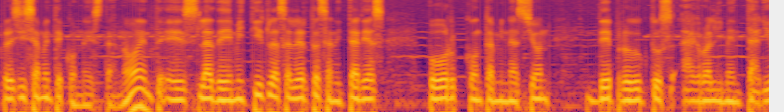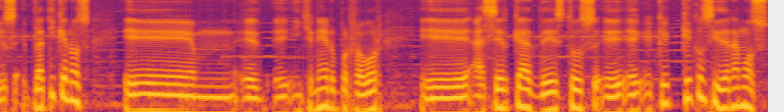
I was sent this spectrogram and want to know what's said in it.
precisamente con esta, ¿no? Es la de emitir las alertas sanitarias por contaminación de productos agroalimentarios. Platíquenos, ingeniero, por favor, acerca de estos, ¿qué, ¿qué, consideramos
